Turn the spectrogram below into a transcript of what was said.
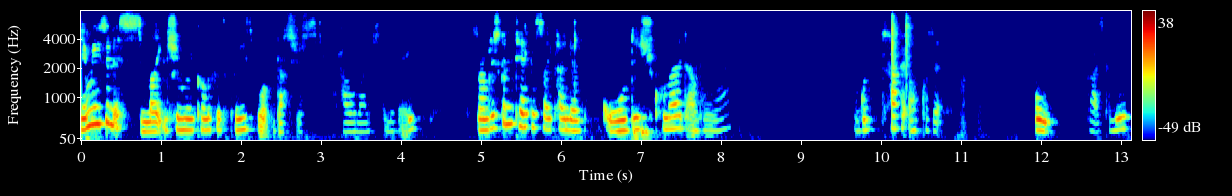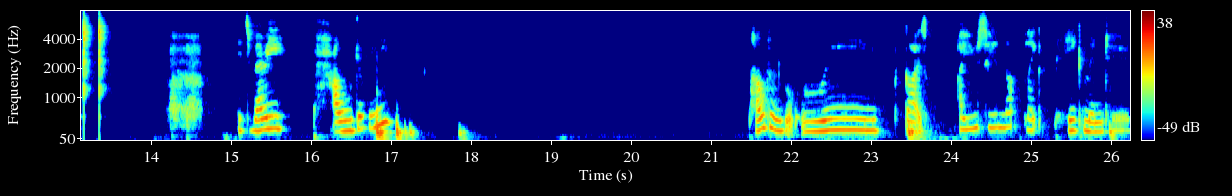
I'm using a slightly shimmery colour for the crease, but that's just how life's going to be. So I'm just going to take this like kind of goldish colour down here. I'm going to tap it off because it... Oh, guys, can you... It's very powdery. Powdery, but really... Guys, are you seeing that? Like, pigmented.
